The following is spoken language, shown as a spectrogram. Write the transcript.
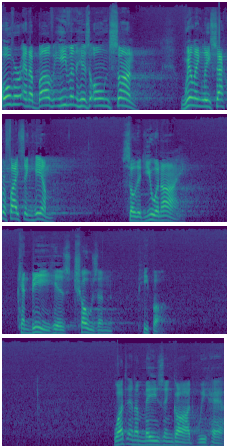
over and above even his own son, willingly sacrificing him so that you and I can be his chosen people. What an amazing God we have.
